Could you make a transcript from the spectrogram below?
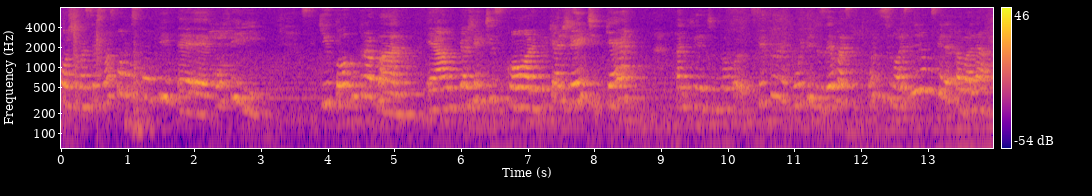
Poxa, mas se nós formos conferir, é, é, conferir que todo o trabalho é algo que a gente escolhe, porque a gente quer, a gente não, sinto muito em dizer, mas muitos de nós não iríamos querer trabalhar,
